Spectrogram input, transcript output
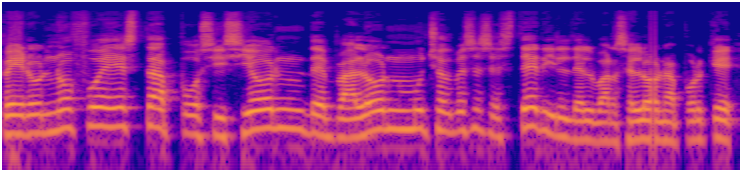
pero no fue esta posición de balón muchas veces estéril del Barcelona, porque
